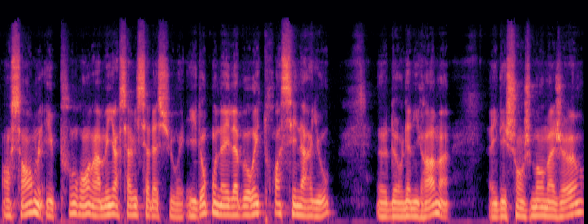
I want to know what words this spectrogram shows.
ensemble et pour rendre un meilleur service à l'assuré. Et donc, on a élaboré trois scénarios d'organigramme avec des changements majeurs.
